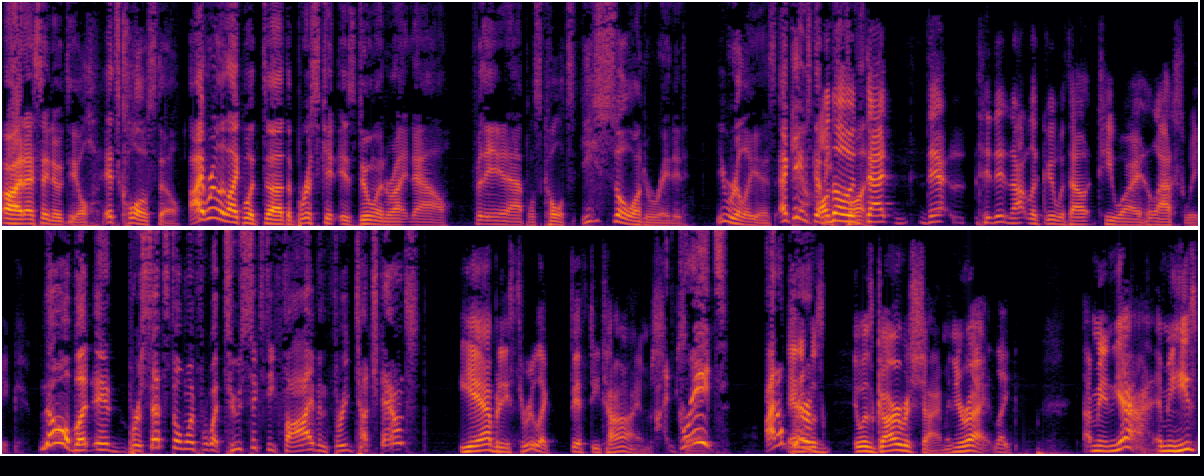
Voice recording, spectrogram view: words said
All right, I say no deal. It's close though. I really like what uh, the brisket is doing right now for the Indianapolis Colts. He's so underrated. He really is. That game's gonna be Although fun. that that he did not look good without Ty last week. no, but it, Brissett still went for what two sixty five and three touchdowns. Yeah, but he threw like fifty times. So- Great. I don't care. it was it was garbage time. And you're right. Like, I mean, yeah. I mean, he's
